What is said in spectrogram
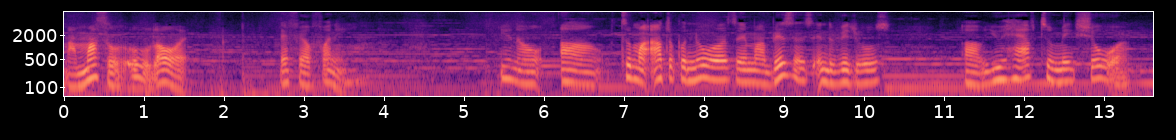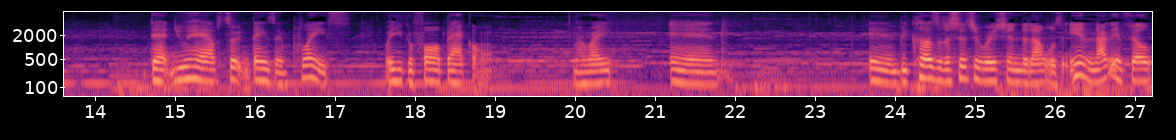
my muscles. Ooh, Lord, that felt funny. You know, uh, to my entrepreneurs and my business individuals, uh, you have to make sure that you have certain things in place where you can fall back on. All right? And and because of the situation that I was in, and I didn't feel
